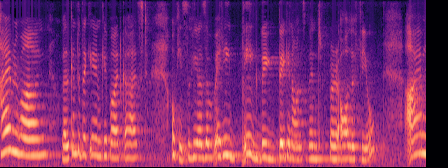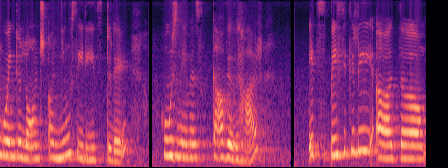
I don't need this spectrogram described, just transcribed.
Hi everyone, welcome to the KNK podcast. Okay, so here's a very big, big, big announcement for all of you. I am going to launch a new series today whose name is Kaavyavihaar. It's basically uh, the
